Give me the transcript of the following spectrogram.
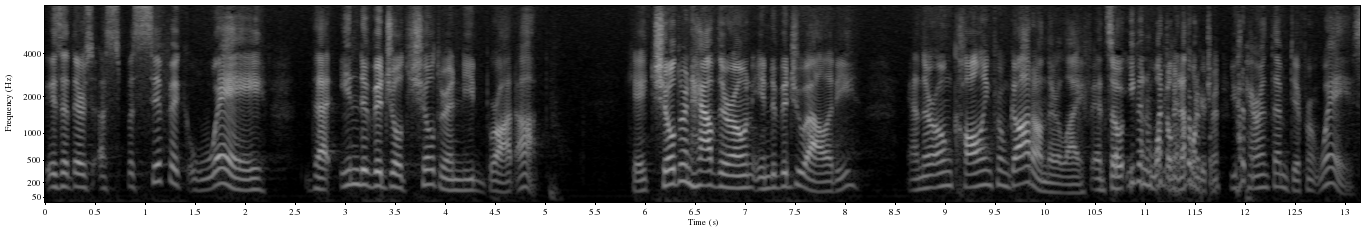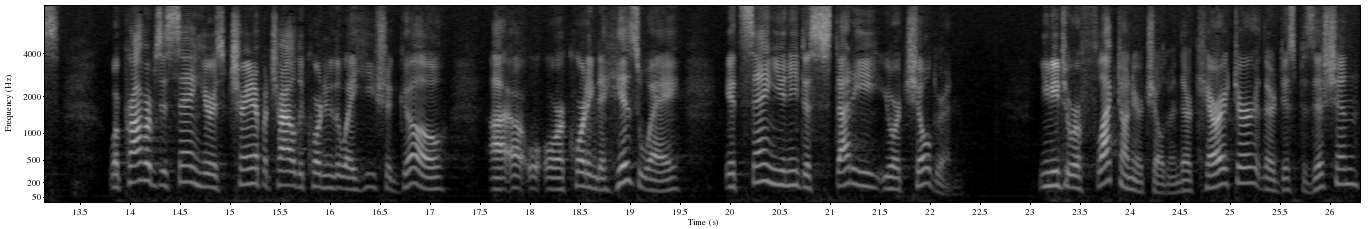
Is that there's a specific way that individual children need brought up. Okay, children have their own individuality and their own calling from God on their life, and so even one another one of your children, you parent them different ways. What Proverbs is saying here is train up a child according to the way he should go, uh, or, or according to his way. It's saying you need to study your children. You need to reflect on your children, their character, their disposition,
